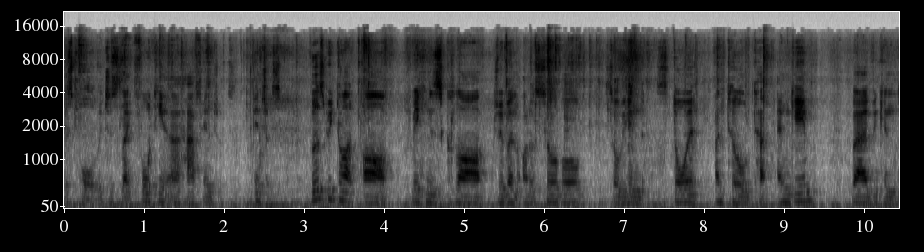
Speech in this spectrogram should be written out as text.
this pole, which is like 14 and a half inches. inches. First, we thought of making this claw driven on a servo, so we can store it until end game, where we can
